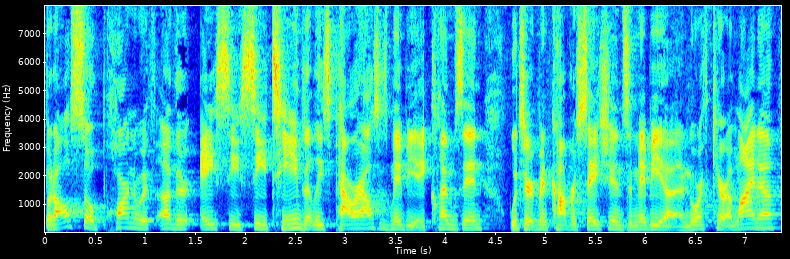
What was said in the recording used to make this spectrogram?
but also partner with other ACC teams, at least powerhouses, maybe a Clemson, which there have been conversations, and maybe a North Carolina,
